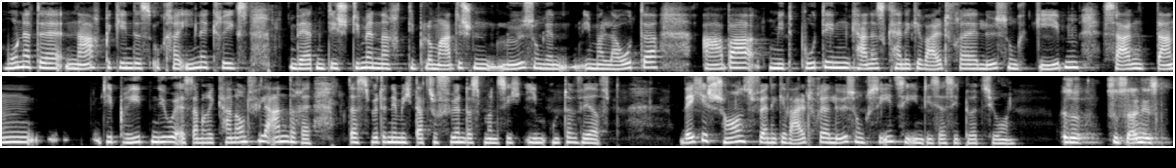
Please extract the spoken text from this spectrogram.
Monate nach Beginn des Ukraine-Kriegs werden die Stimmen nach diplomatischen Lösungen immer lauter, aber mit Putin kann es keine gewaltfreie Lösung geben, sagen dann die Briten, die US-Amerikaner und viele andere. Das würde nämlich dazu führen, dass man sich ihm unterwirft. Welche Chance für eine gewaltfreie Lösung sehen Sie in dieser Situation? Also zu sagen, es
